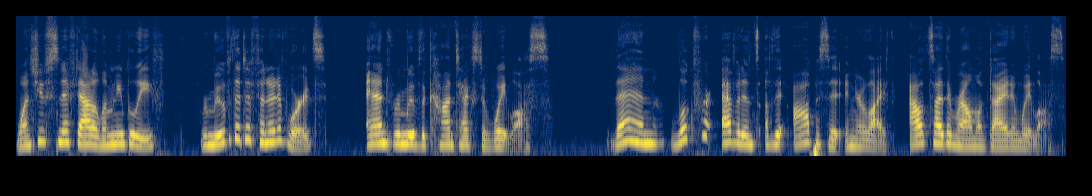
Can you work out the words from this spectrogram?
Once you've sniffed out a limiting belief, remove the definitive words and remove the context of weight loss. Then look for evidence of the opposite in your life outside the realm of diet and weight loss.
